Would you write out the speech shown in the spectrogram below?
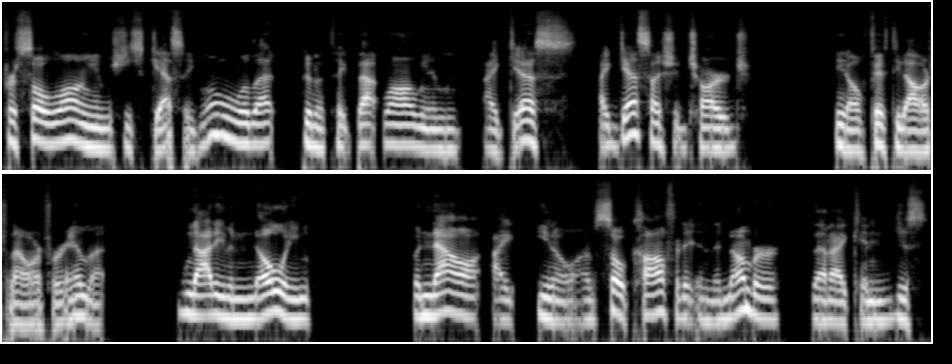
for so long, he was just guessing. Oh, well, that's going to take that long, and I guess I guess I should charge, you know, fifty dollars an hour for him, not even knowing. But now I, you know, I'm so confident in the number that I can just,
